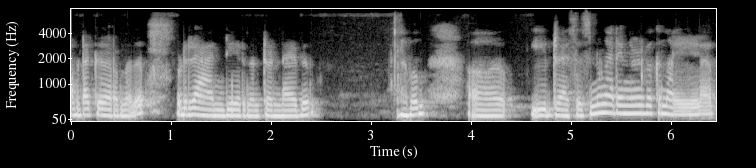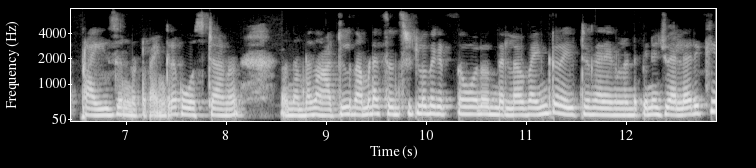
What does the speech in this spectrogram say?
അവിടെ കയറുന്നത് അവിടെ ഒരു ആന്റി ആയിരുന്നിട്ടുണ്ടായത്. അപ്പം ഈ ഡ്രസ്സസിനും കാര്യങ്ങൾക്കൊക്കെ നല്ല പ്രൈസ് ഉണ്ട് കേട്ടോ. ഭയങ്കര കോസ്റ്റാണ് നമ്മുടെ നാട്ടിൽ നമ്മുടെ എസ് എൻ സ്ട്രീറ്റിലൊന്നും കിട്ടുന്ന പോലെ ഒന്നുമല്ല. ഭയങ്കര റേറ്റും കാര്യങ്ങളുണ്ട്. പിന്നെ ജ്വല്ലറിക്ക്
